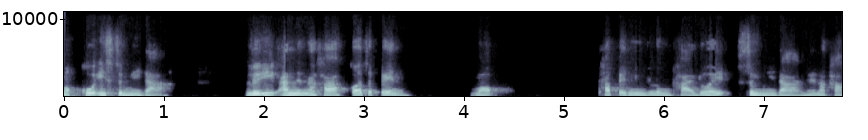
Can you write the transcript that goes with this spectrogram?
มอกโกอิสุมิดะหรืออีกอันนึงนะคะ ก็จะเป็นม็อกถ้าเป็นลงท้ายด้วยซึมิดาเนี่ยนะคะ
